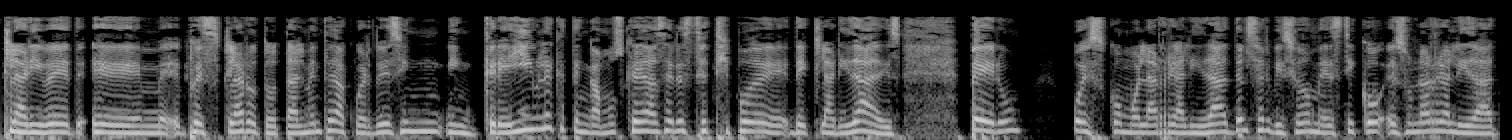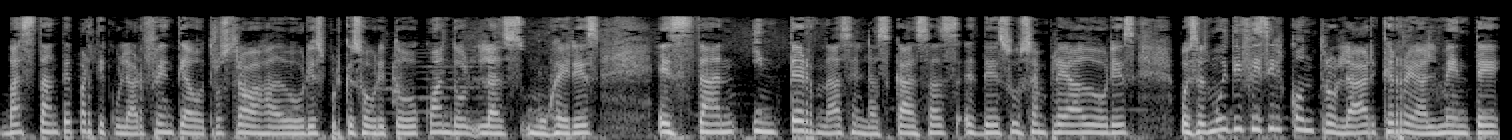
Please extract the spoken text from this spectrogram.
Claribet, eh, pues claro, totalmente de acuerdo. Es increíble que tengamos que hacer este tipo de claridades, pero pues como la realidad del servicio doméstico es una realidad bastante particular frente a otros trabajadores, porque sobre todo cuando las mujeres están internas en las casas de sus empleadores, pues es muy difícil controlar que realmente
